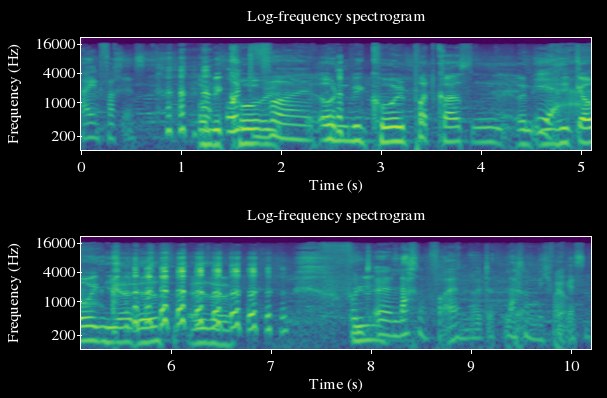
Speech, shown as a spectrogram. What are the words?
einfach ist. Und wie Und cool, voll. und wie cool Podcasten und Ja. easy going hier ist. Also Und äh, lachen vor allem, Leute. Lachen Ja, nicht ja. vergessen.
